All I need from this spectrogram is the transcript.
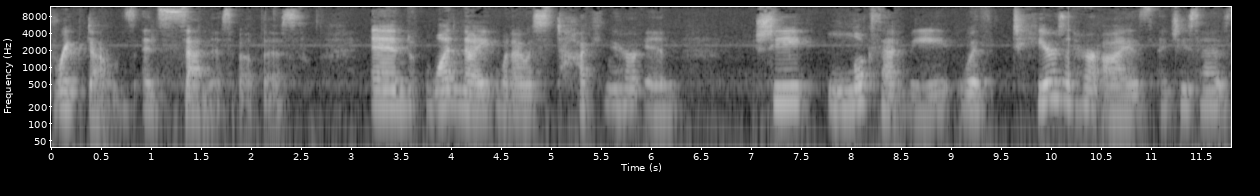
breakdowns and sadness about this. And one night when I was tucking her in, she looks at me with tears in her eyes and she says,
